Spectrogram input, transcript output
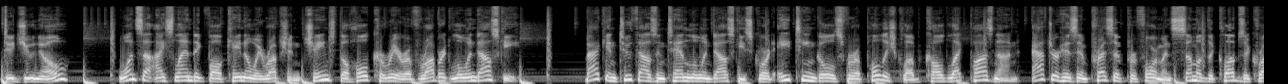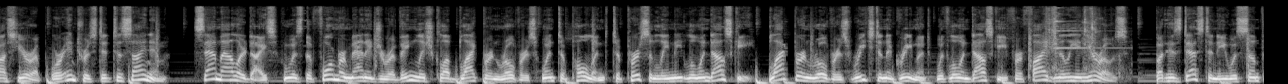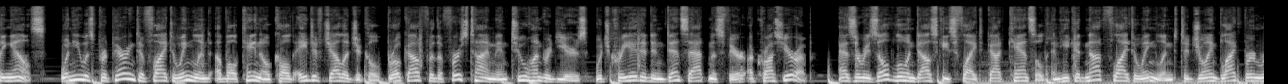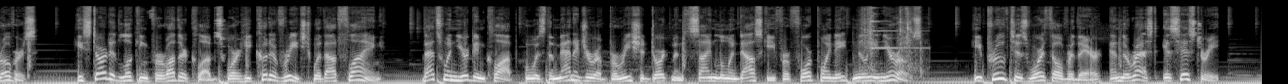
Did you know? Once a Icelandic volcano eruption changed the whole career of Robert Lewandowski. Back in 2010 Lewandowski scored 18 goals for a Polish club called Lech Poznan. After his impressive performance some of the clubs across Europe were interested to sign him. Sam Allardyce, who is the former manager of English club Blackburn Rovers went to Poland to personally meet Lewandowski. Blackburn Rovers reached an agreement with Lewandowski for 5 million euros. But his destiny was something else. When he was preparing to fly to England a volcano called Eyjafjallajökull broke out for the first time in 200 years which created an dense atmosphere across Europe. As a result Lewandowski's flight got cancelled and he could not fly to England to join Blackburn Rovers. He started looking for other clubs where he could have reached without flying. That's when Jurgen Klopp, who was the manager of Borussia Dortmund, signed Lewandowski for 4.8 million euros. He proved his worth over there, and the rest is history.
